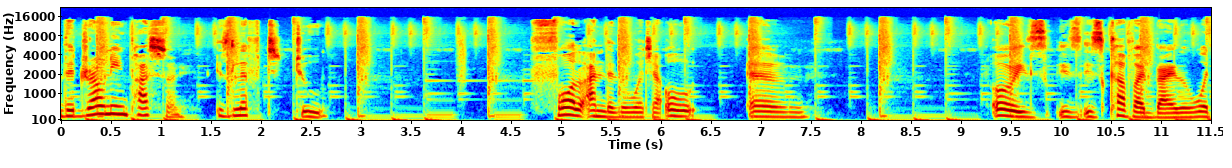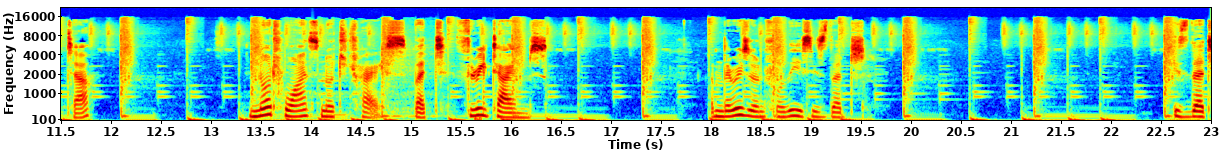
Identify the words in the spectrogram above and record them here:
the drowning person is left to fall under the water or um, or is, is is covered by the water not once not twice but three times. And the reason for this is that is that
